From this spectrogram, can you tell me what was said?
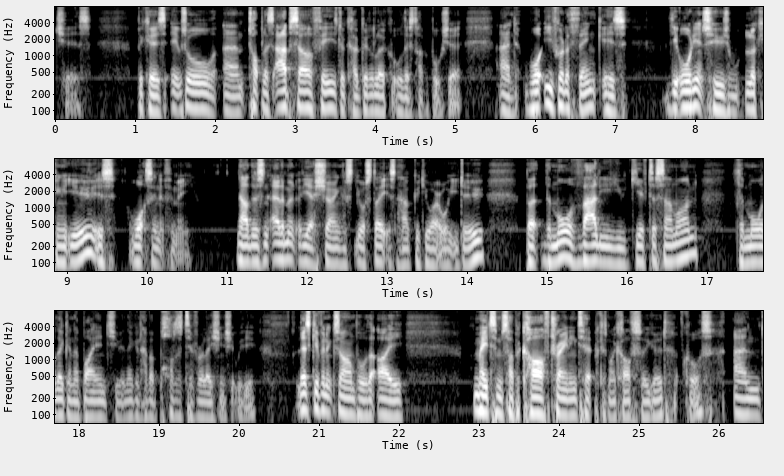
"Cheers," because it was all um, topless ab selfies. Look how good I look. All this type of bullshit. And what you've got to think is, the audience who's looking at you is what's in it for me. Now, there's an element of yes, showing your status and how good you are at what you do, but the more value you give to someone, the more they're going to buy into you and they're going to have a positive relationship with you. Let's give an example that I made some type of calf training tip because my calf's so good, of course. And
